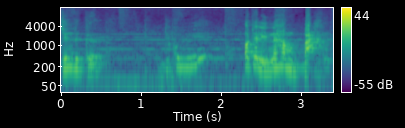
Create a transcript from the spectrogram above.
jënd kër di ko nuyee hôtel yi na xam baax na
